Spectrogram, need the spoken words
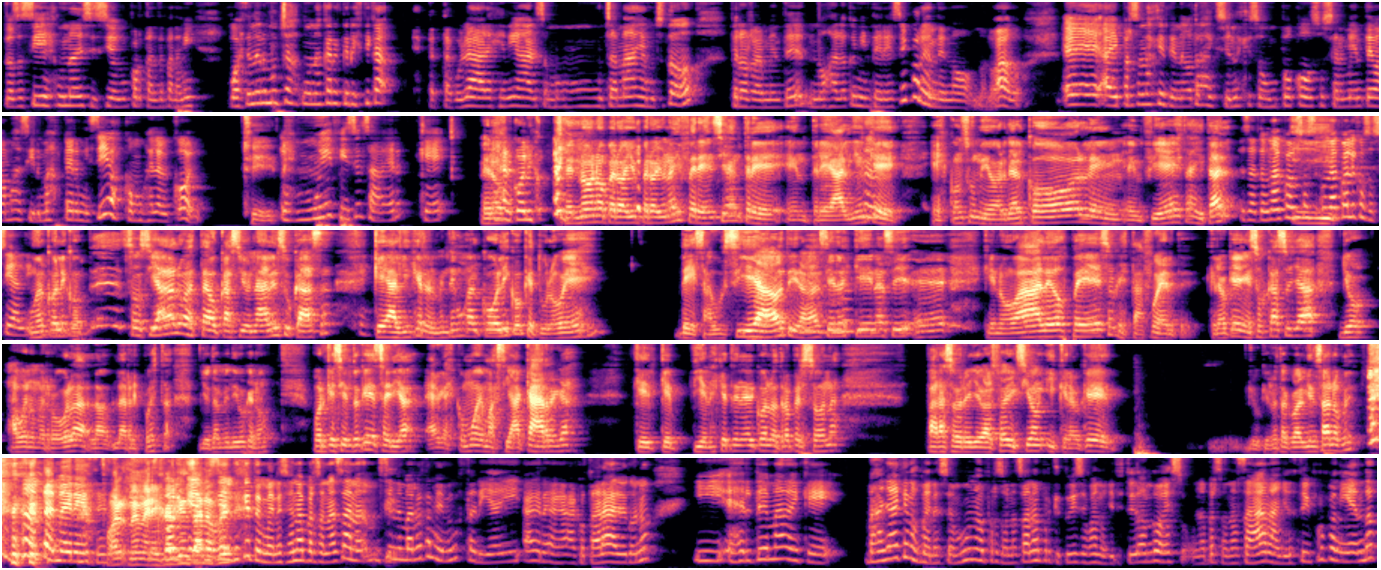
Entonces sí es una decisión importante para mí. Puedes tener muchas, unas características espectaculares, genial, somos mucha magia, mucho todo, pero realmente no es algo que me interese y por ende no, no lo hago. Eh, hay personas que tienen otras adicciones que son un poco socialmente, vamos a decir, más permisivas, como es el alcohol. Sí. Es muy difícil saber que Pero, es alcohólico. pero no, no, pero hay, pero hay una diferencia entre, entre alguien que es consumidor de alcohol en, en fiestas y tal, Exacto, un, alcohol- Y un alcohólico social. un alcohólico eh, social o hasta ocasional en su casa, Sí. que alguien que realmente es un alcohólico que tú lo ves desahuciado, tirado así en la esquina, así, eh, que no vale dos pesos, que está fuerte. Creo que en esos casos ya yo, ah, bueno, me robo la, la, la respuesta, yo también digo que no, porque siento que sería, verga, es como demasiada carga que, que tienes que tener con la otra persona para sobrellevar su adicción y creo que yo quiero estar con alguien sano, pues. te mereces. Por- Me merezco Porque alguien sano, pues. sientes que te mereces una persona sana. Sin embargo, también me gustaría ahí agregar, acotar algo, ¿no? Y es el tema de que, más allá de que nos merecemos una persona sana, porque tú dices, bueno, yo te estoy dando eso, una persona sana, yo te estoy proponiendo,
